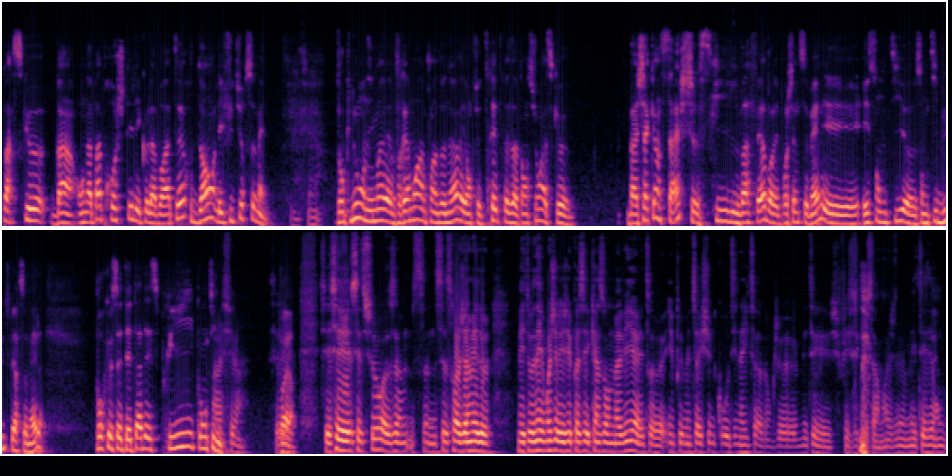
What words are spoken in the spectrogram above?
parce que ben on n'a pas projeté les collaborateurs dans les futures semaines. Donc nous, on y met vraiment un point d'honneur et on fait très très attention à ce que bah, chacun sache ce qu'il va faire dans les prochaines semaines et, et son, petit, euh, son petit but personnel pour que cet état d'esprit continue. C'est Voilà. c'est- toujours, ça, ça ne cessera jamais de m'étonner. Moi, j'ai passé 15 ans de ma vie à être euh, implementation coordinator, donc je mettais, je faisais que ça. Moi, je mettais en,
